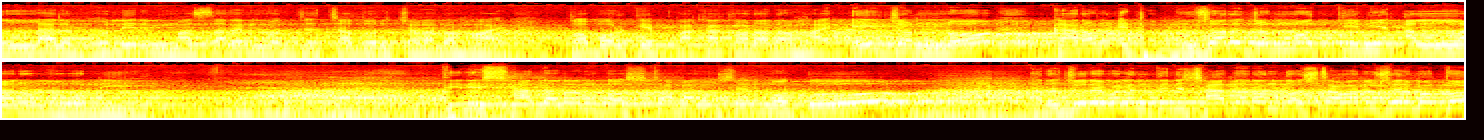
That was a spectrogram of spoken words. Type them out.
আল্লাহর বলির মাজারের মধ্যে চাদর চড়ানো হয়, কবরকে পাকা করানো হয়। এই জন্য, কারণ এটা বোঝার জন্য তিনি আল্লাহর বলি। তিনি সাধারণ দশটা মানুষের মতো। আর জোরে বলেন, তিনি সাধারণ দশটা মানুষের মতো।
